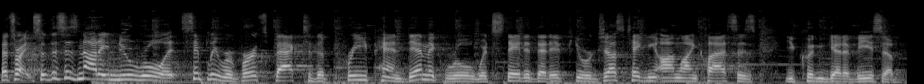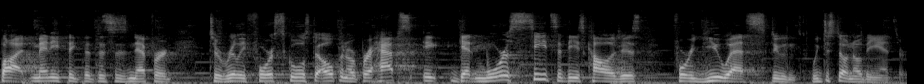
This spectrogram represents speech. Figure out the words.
That's right. So this is not a new rule. It simply reverts back to the pre-pandemic rule, which stated that if you were just taking online classes, you couldn't get a visa. But many think that this is an effort to really force schools to open or perhaps get more seats at these colleges for U.S. students. We just don't know the answer.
